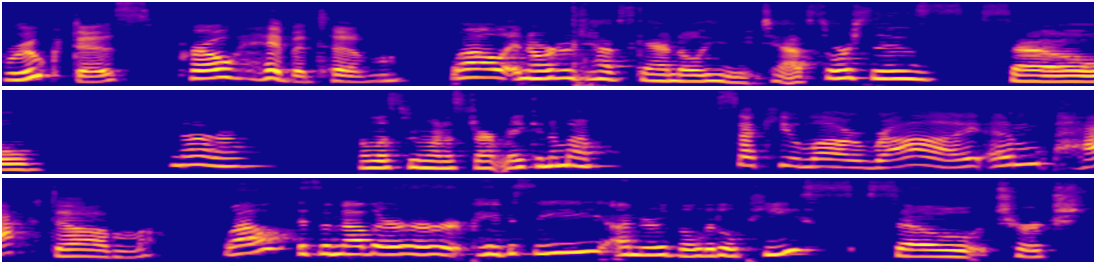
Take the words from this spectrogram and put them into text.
Fructus prohibitum. Well, in order to have scandal, you need to have sources, so no, unless we want to start making them up. Seculari impactum. Well, it's another papacy under the little piece, so church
